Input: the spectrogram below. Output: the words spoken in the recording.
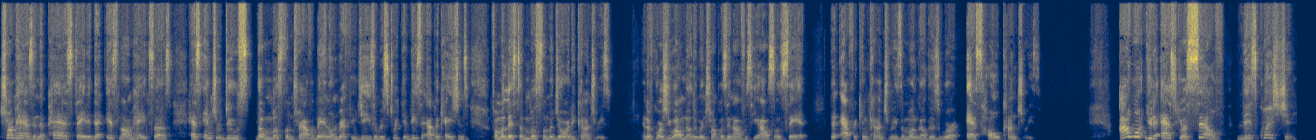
Trump has in the past stated that Islam hates us, has introduced the Muslim travel ban on refugees and restricted visa applications from a list of Muslim majority countries. And of course, you all know that when Trump was in office, he also said that African countries, among others, were S hole countries. I want you to ask yourself this question.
